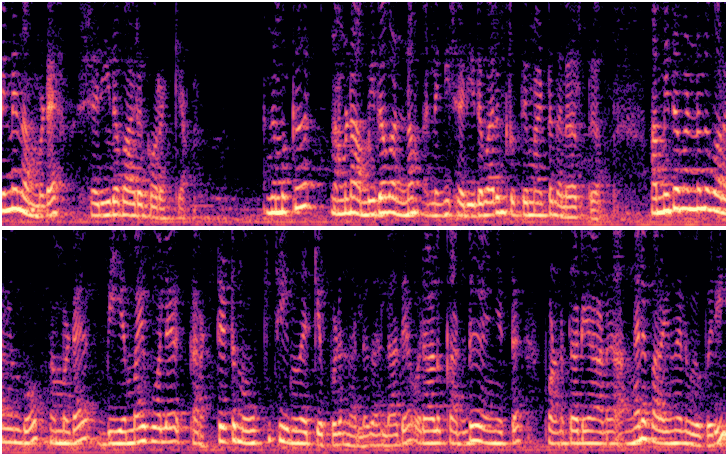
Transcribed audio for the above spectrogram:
പിന്നെ നമ്മുടെ ശരീരഭാരം കുറയ്ക്കാം. നമുക്ക് നമ്മുടെ അമിതവണ്ണം അല്ലെങ്കിൽ ശരീരഭാരം കൃത്യമായിട്ട് നിലനിർത്തുക. അമിതവണ്ണം എന്ന് പറയുമ്പോൾ നമ്മുടെ ബി എം ഐ പോലെ കറക്റ്റായിട്ട് നോക്കി ചെയ്യുന്നതായിരിക്കും എപ്പോഴും നല്ലത്. അല്ലാതെ ഒരാൾ കണ്ടു കഴിഞ്ഞിട്ട് പൊണ്ണത്തടിയാണ് അങ്ങനെ പറയുന്നതിനുപരി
